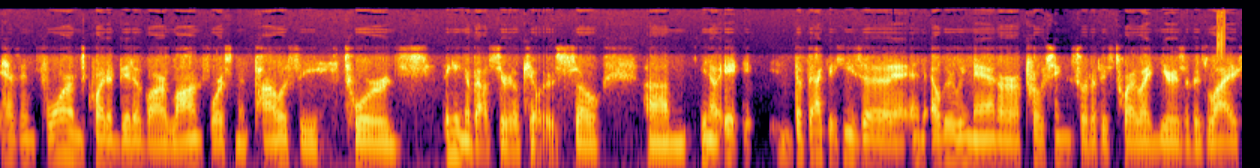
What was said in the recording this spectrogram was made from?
has informed quite a bit of our law enforcement policy towards thinking about serial killers. So, um, you know, it, it, the fact that he's a, an elderly man or approaching sort of his twilight years of his life,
